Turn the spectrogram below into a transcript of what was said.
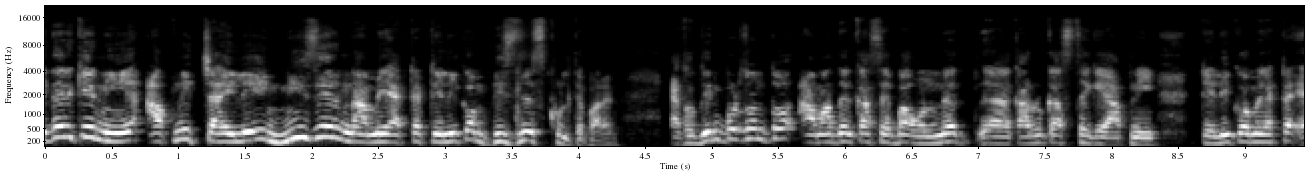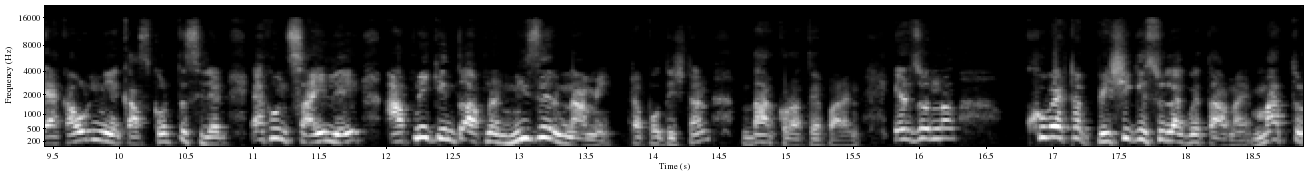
এদেরকে নিয়ে আপনি চাইলেই নিজের নামে একটা টেলিকম বিজনেস খুলতে পারেন। এতদিন পর্যন্ত আমাদের কাছে বা অন্য কারোর কাছ থেকে আপনি টেলিকমের একটা অ্যাকাউন্ট নিয়ে কাজ করতেছিলেন, এখন চাইলেই আপনি কিন্তু আপনার নিজের নামে একটা প্রতিষ্ঠান দাঁড় করাতে পারেন। এর জন্য খুব একটা বেশি কিছু লাগবে তা নয়। মাত্র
